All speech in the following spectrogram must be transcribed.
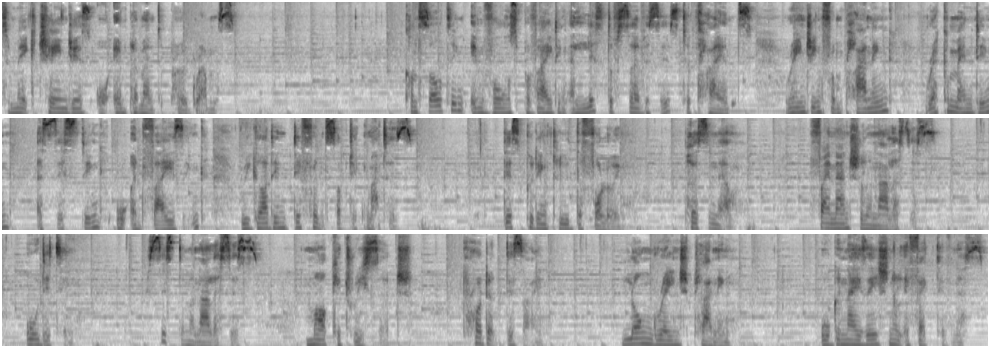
to make changes or implement programs. Consulting involves providing a list of services to clients ranging from planning, recommending, assisting, or advising regarding different subject matters. This could include the following personnel financial analysis, auditing, system analysis, market research, product design, long range planning, organizational effectiveness,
